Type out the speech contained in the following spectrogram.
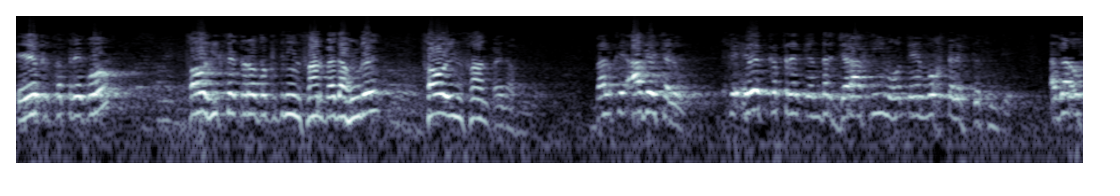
ایک قطرے کو سو حصے کرو تو کتنی انسان پیدا ہوں گے؟ سو انسان پیدا ہوں گے۔ بلکہ آگے چلو کہ ایک قطرے کے اندر جراثیم ہوتے ہیں مختلف قسم کے۔ اگر اس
